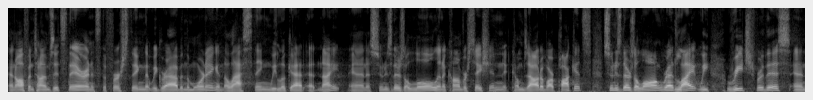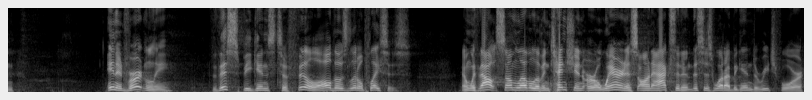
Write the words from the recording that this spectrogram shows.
And oftentimes it's there and it's the first thing that we grab in the morning and the last thing we look at at night. And as soon as there's a lull in a conversation, it comes out of our pockets. As soon as there's a long red light, we reach for this. And inadvertently, this begins to fill all those little places. And without some level of intention or awareness on accident, this is what I begin to reach for.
